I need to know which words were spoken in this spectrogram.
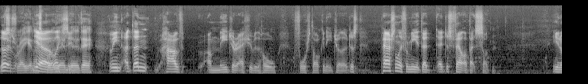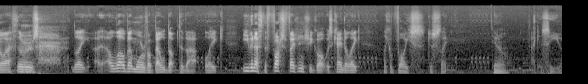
just right. And yeah, like I the end said, of the day. I mean, I didn't have a major issue with the whole force talking to each other. Just personally, for me, it did. It just felt a bit sudden. You know, if there Mm. was like a little bit more of a build up to that, like even if the first vision she got was kind of like like a voice, just like you know, I can see you.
